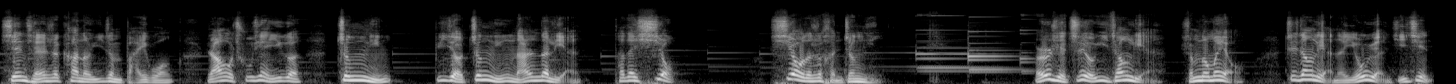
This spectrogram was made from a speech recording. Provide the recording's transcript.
先前是看到一阵白光，然后出现一个狰狞、比较狰狞男人的脸，他在笑，笑的是很狰狞，而且只有一张脸，什么都没有。这张脸呢，由远及近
